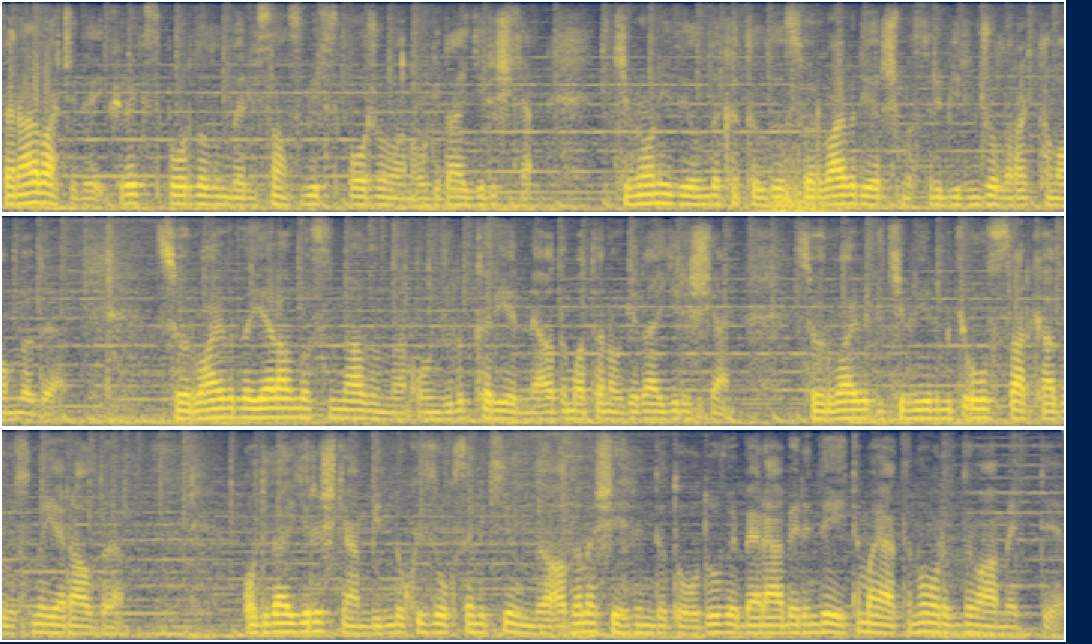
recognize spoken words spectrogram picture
Fenerbahçe'de kürek spor dalında lisanslı bir sporcu olan Ogilay Girişken, 2017 yılında katıldığı Survivor yarışmasını birinci olarak tamamladı. Survivor'da yer almasının ardından oyunculuk kariyerine adım atan Ogilay Girişken, Survivor 2022 All Star kadrosunda yer aldı. Ogilay Girişken 1992 yılında Adana şehrinde doğdu ve beraberinde eğitim hayatına orada devam etti.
